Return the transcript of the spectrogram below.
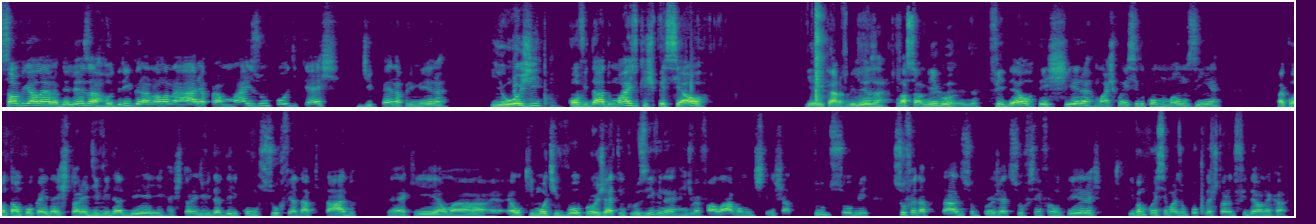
Salve galera, beleza? Rodrigo Granola na área para mais um podcast de pé na primeira. E hoje, convidado mais do que especial. E aí, cara, beleza? Nosso amigo Beleza. Fidel Teixeira, mais conhecido como Mãozinha, vai contar um pouco aí da história de vida dele, a história de vida dele com o surf adaptado, né? Que é uma é o que motivou o projeto, inclusive, né? A gente vai falar, vamos destrinchar tudo sobre surf adaptado, sobre o projeto Surf Sem Fronteiras e vamos conhecer mais um pouco da história do Fidel, né, cara?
